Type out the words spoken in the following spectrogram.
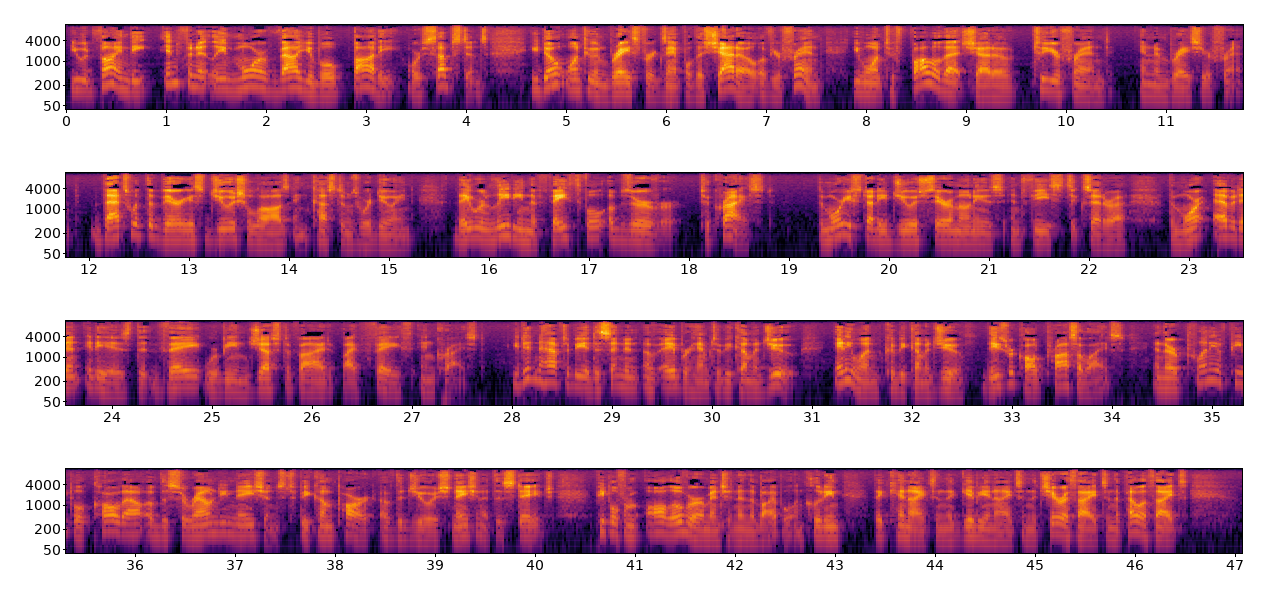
you would find the infinitely more valuable body or substance. You don't want to embrace, for example, the shadow of your friend. You want to follow that shadow to your friend and embrace your friend. That's what the various Jewish laws and customs were doing. They were leading the faithful observer to Christ. The more you study Jewish ceremonies and feasts, etc., the more evident it is that they were being justified by faith in Christ. You didn't have to be a descendant of Abraham to become a Jew. Anyone could become a Jew. These were called proselytes, and there are plenty of people called out of the surrounding nations to become part of the Jewish nation at this stage. People from all over are mentioned in the Bible, including the Kenites and the Gibeonites and the Cherethites and the Pelethites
